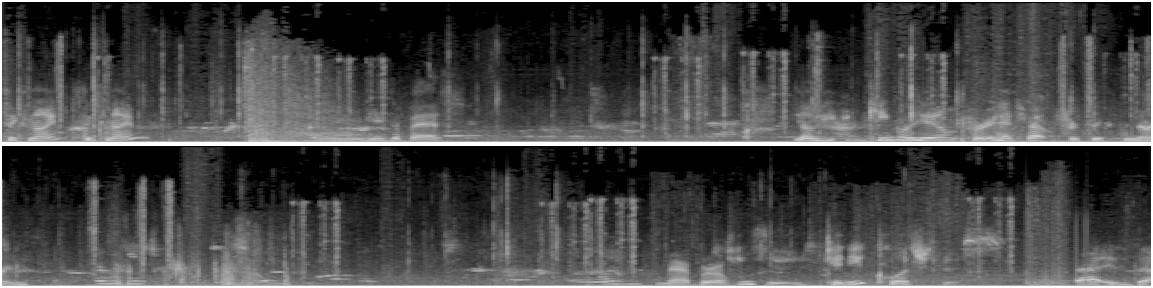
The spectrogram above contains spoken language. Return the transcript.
Six nine? Six nine? Mm, he's the best. No, he, Kingsley hit him for a headshot for sixty nine. Mad bro. Can you clutch this? That is the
